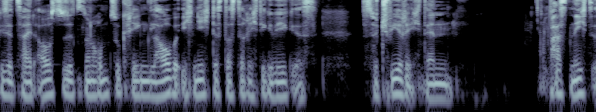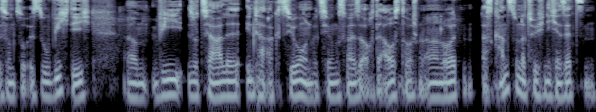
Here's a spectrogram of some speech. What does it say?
diese Zeit auszusitzen und rumzukriegen, glaube ich nicht, dass das der richtige Weg ist. Das wird schwierig, denn fast nichts ist und so ist so wichtig ähm, wie soziale Interaktion beziehungsweise auch der Austausch mit anderen Leuten. Das kannst du natürlich nicht ersetzen.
